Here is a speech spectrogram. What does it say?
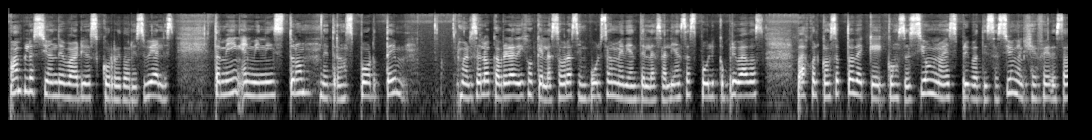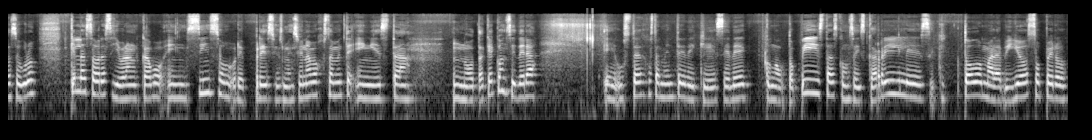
o ampliación de varios corredores viales. También el ministro de Transporte Marcelo Cabrera dijo que las obras se impulsan mediante las alianzas público-privadas bajo el concepto de que concesión no es privatización. El jefe de Estado aseguró que las obras se llevarán a cabo en sin sobreprecios. Mencionaba justamente en esta nota que considera eh, usted justamente de que se dé con autopistas, con seis carriles, todo maravilloso, pero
